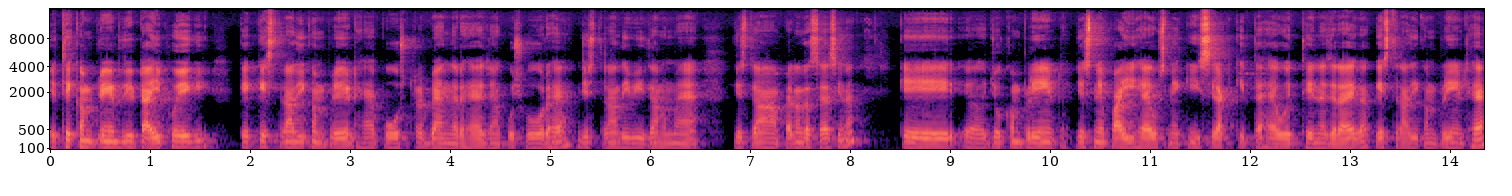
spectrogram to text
ਇੱਥੇ ਕੰਪਲੇਂਟ ਦੀ ਟਾਈਪ ਹੋਏਗੀ ਕਿ ਕਿਸ ਤਰ੍ਹਾਂ ਦੀ ਕੰਪਲੇਂਟ ਹੈ ਪੋਸਟਰ ਬੈਨਰ ਹੈ ਜਾਂ ਕੁਝ ਹੋਰ ਹੈ ਜਿਸ ਤਰ੍ਹਾਂ ਦੀ ਵੀ ਤੁਹਾਨੂੰ ਮੈਂ ਜਿਸ ਤਰ੍ਹਾਂ ਪਹਿਲਾਂ ਦੱਸਿਆ ਸੀ ਨਾ ਕਿ ਜੋ ਕੰਪਲੇਂਟ ਜਿਸਨੇ ਪਾਈ ਹੈ ਉਸਨੇ ਕੀ ਸਿਲੈਕਟ ਕੀਤਾ ਹੈ ਉਹ ਇੱਥੇ ਨਜ਼ਰ ਆਏਗਾ ਕਿਸ ਤਰ੍ਹਾਂ ਦੀ ਕੰਪਲੇਂਟ ਹੈ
